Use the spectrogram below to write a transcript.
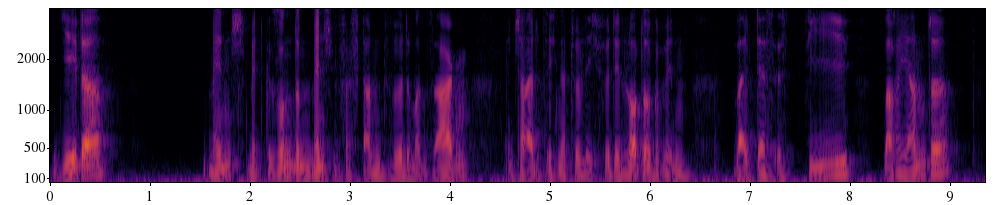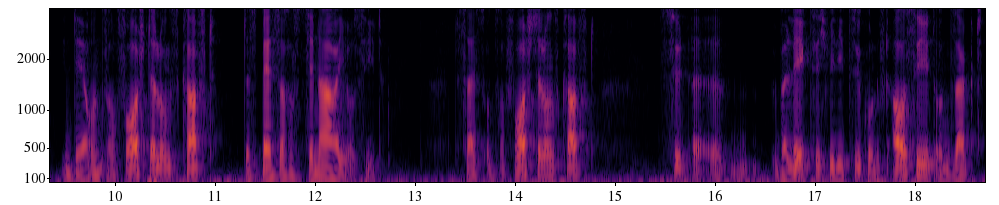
jeder Mensch mit gesundem Menschenverstand, würde man sagen, entscheidet sich natürlich für den Lottogewinn, weil das ist die Variante, in der unsere Vorstellungskraft das bessere Szenario sieht. Das heißt, unsere Vorstellungskraft äh, überlegt sich, wie die Zukunft aussieht und sagt,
